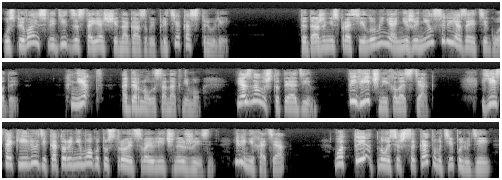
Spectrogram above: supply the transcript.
успевая следить за стоящей на газовой плите кастрюлей. — Ты даже не спросила у меня, не женился ли я за эти годы? — Нет, — обернулась она к нему, — я знала, что ты один. Ты вечный холостяк. Есть такие люди, которые не могут устроить свою личную жизнь или не хотят. Вот ты относишься к этому типу людей —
